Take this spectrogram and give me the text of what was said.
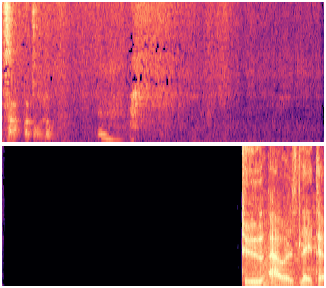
Sarap patulog. Two hours later.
